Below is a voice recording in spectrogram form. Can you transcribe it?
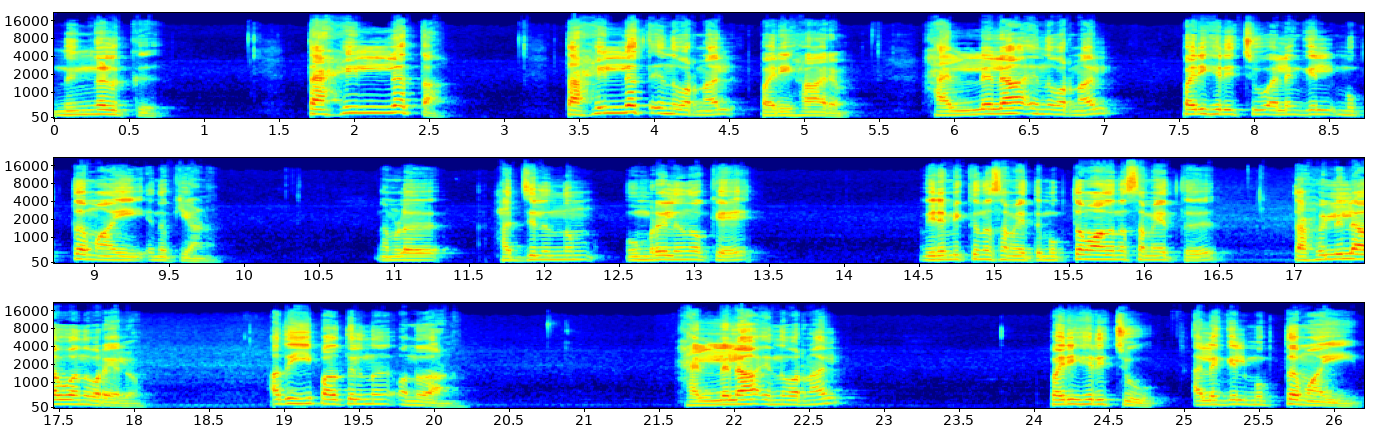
നിങ്ങൾക്ക് തഹില്ലത്ത തഹില്ലത്ത് എന്ന് പറഞ്ഞാൽ പരിഹാരം ഹല്ലല എന്ന് പറഞ്ഞാൽ പരിഹരിച്ചു അല്ലെങ്കിൽ മുക്തമായി എന്നൊക്കെയാണ്. നമ്മൾ ഹജ്ജിൽ നിന്നും ഉംറയിൽ നിന്നൊക്കെ വിരമിക്കുന്ന സമയത്ത് മുക്തമാകുന്ന സമയത്ത് തഹുല്ലിലാവുക എന്ന് പറയാലോ? അത് ഈ പദത്തിൽ നിന്ന് വന്നതാണ്. ഹല്ലല എന്ന് പറഞ്ഞാൽ പരിഹരിച്ചു അല്ലെങ്കിൽ മുക്തമായി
